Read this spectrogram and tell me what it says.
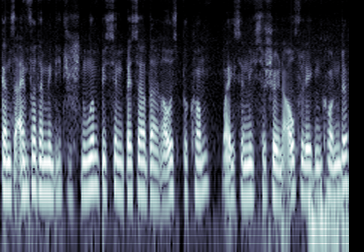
Ganz einfach, damit ich die Schnur ein bisschen besser da rausbekomme, weil ich sie nicht so schön auflegen konnte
